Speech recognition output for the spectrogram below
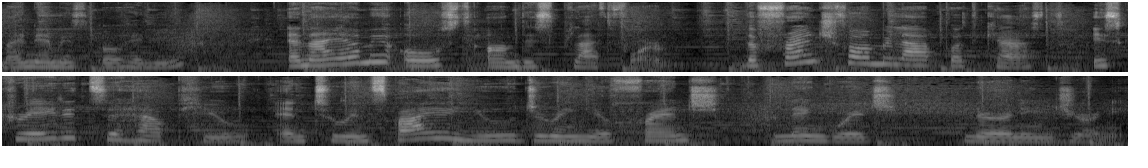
my name is Aurélie, and I am a host on this platform. The French Formula podcast is created to help you and to inspire you during your French language learning journey.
